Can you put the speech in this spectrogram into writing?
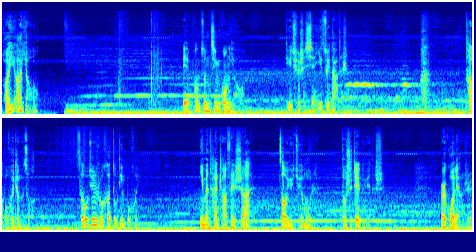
怀疑阿瑶？脸方尊金光瑶的确是嫌疑最大的人。他不会这么做。泽无君如何笃定不会？你们探查分尸案，遭遇掘墓人，都是这个月的事。而过两日，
